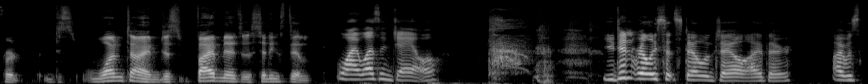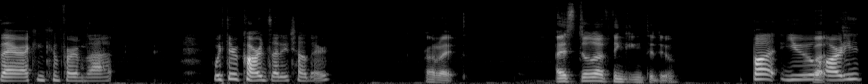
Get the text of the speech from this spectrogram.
For just one time, just five minutes of sitting still. Well, I was in jail. You didn't really sit still in jail either. I was there, I can confirm that. We threw cards at each other. All right. I still have thinking to do. But you But- already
